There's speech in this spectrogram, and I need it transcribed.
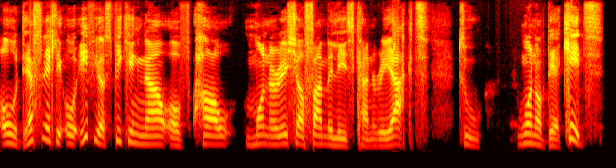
Oh, definitely. Oh, if you're speaking now of how monoracial families can react to one of their kids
